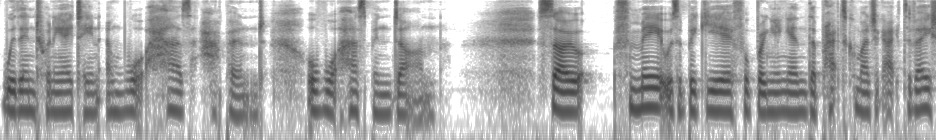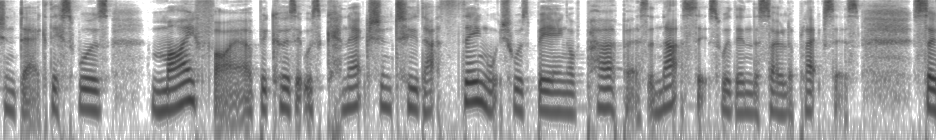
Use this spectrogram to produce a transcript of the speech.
within 2018, and what has happened or what has been done? So, for me, it was a big year for bringing in the Practical Magic Activation deck. This was my fire because it was connection to that thing which was being of purpose, and that sits within the solar plexus. So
